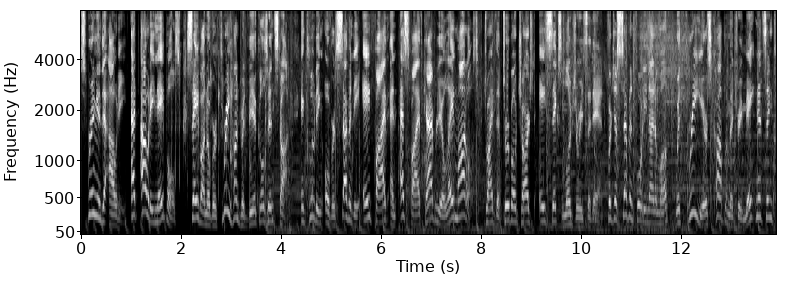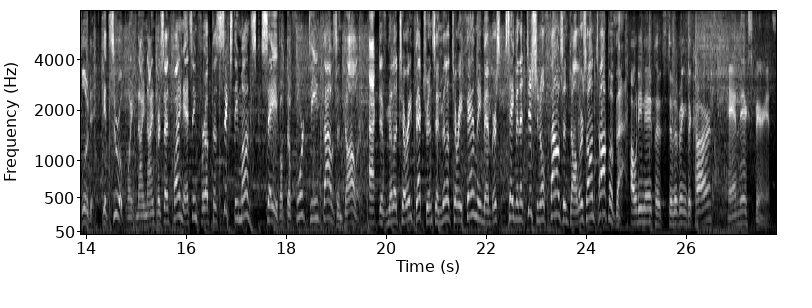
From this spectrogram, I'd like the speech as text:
Spring into Audi at Audi Naples. Save on over 300 vehicles in stock, including over 70 A5 and S5 Cabriolet models. Drive the turbocharged A6 luxury sedan for just $749 a month with three years complimentary maintenance included. Get 0.99% financing for up to 60 months. Save up to $14,000. Active military, veterans, and military family members save an additional $1,000 on top of that. Audi Naples delivering the car and the experience.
